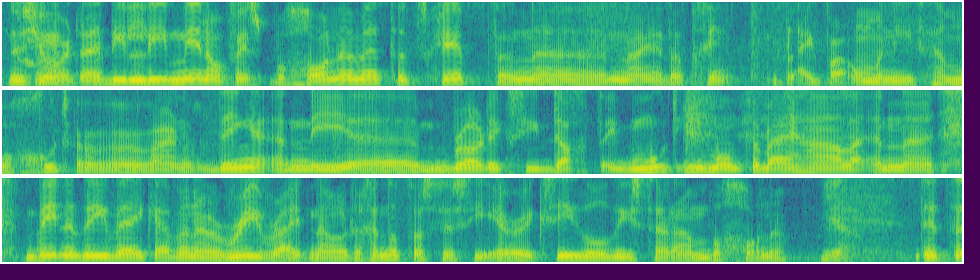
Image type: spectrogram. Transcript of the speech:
Dus je hoort, die Lee Minhoff is begonnen met het script. En eh, nou ja, dat ging blijkbaar allemaal niet helemaal goed. Er, er waren nog dingen. En die eh Brodix die dacht, ik moet iemand erbij halen. En eh, binnen drie weken hebben we een rewrite nodig. En dat was dus die Eric Siegel, die is daaraan begonnen. Ja. Dit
